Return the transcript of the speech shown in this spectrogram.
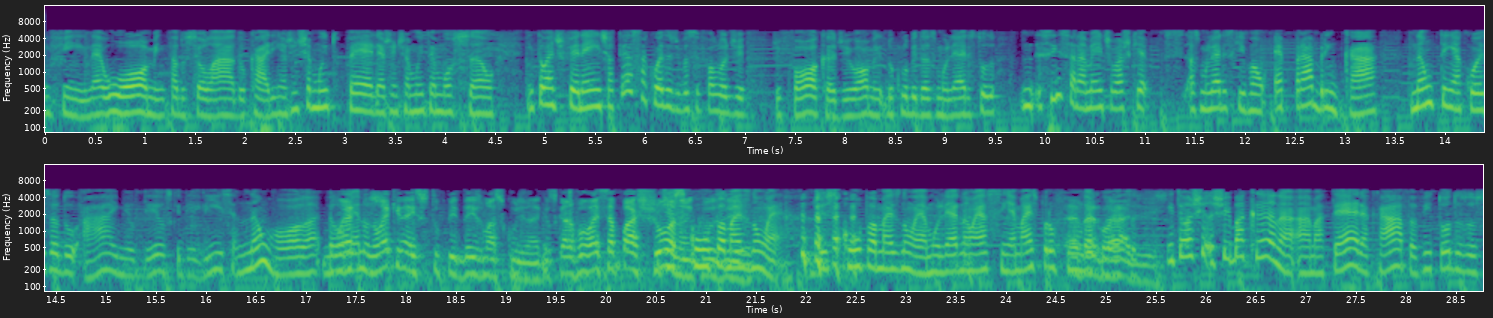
enfim, né, o homem está do seu lado, o carinho. A gente é muito pele, a gente é muita emoção. Então é diferente. Até essa coisa de você falou de, de foca, de homem, do clube das mulheres, tudo. Sinceramente, eu acho que é, as mulheres que vão é para brincar não tem a coisa do, ai meu Deus, que delícia, não rola. Pelo não, é, menos... não é que é estupidez masculina, é que os caras vão lá e se apaixonam. Desculpa, inclusive. mas não é. Desculpa, mas não é. Mulher não é assim, é mais profunda é a coisa. Isso. Então eu achei, achei, bacana a matéria, a capa, vi todos os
